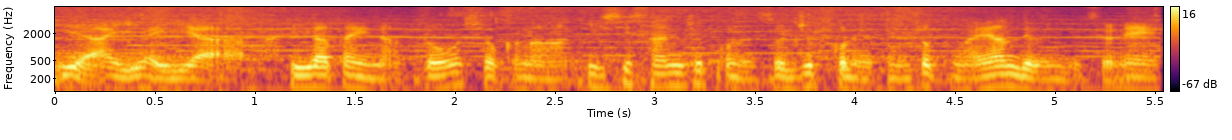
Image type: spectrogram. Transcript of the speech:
に。いやいやいや、ありがたいな。どうしようかな。石30個のやつと10個のやつもちょっと悩んでるんですよね。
